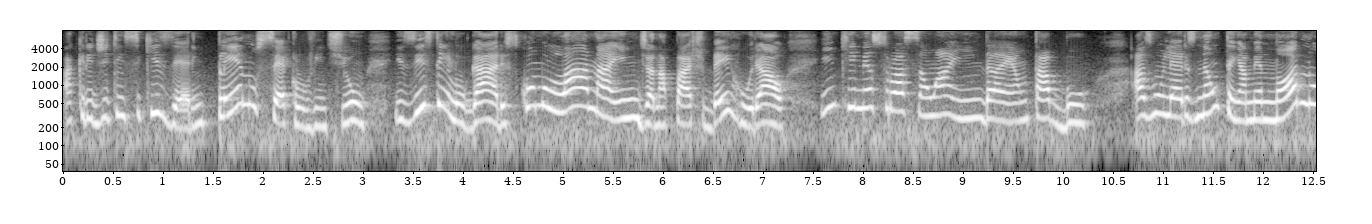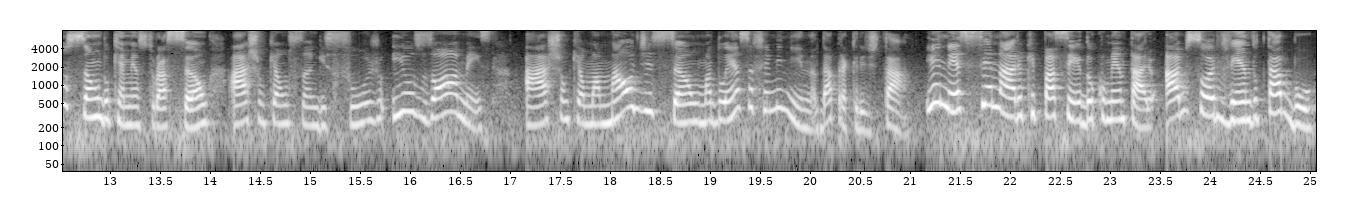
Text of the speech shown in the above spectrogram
Acreditem se quiserem, em pleno século XXI, existem lugares, como lá na Índia, na parte bem rural, em que menstruação ainda é um tabu. As mulheres não têm a menor noção do que é menstruação, acham que é um sangue sujo, e os homens acham que é uma maldição, uma doença feminina. Dá para acreditar? E nesse cenário que passei o documentário Absorvendo Tabu,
